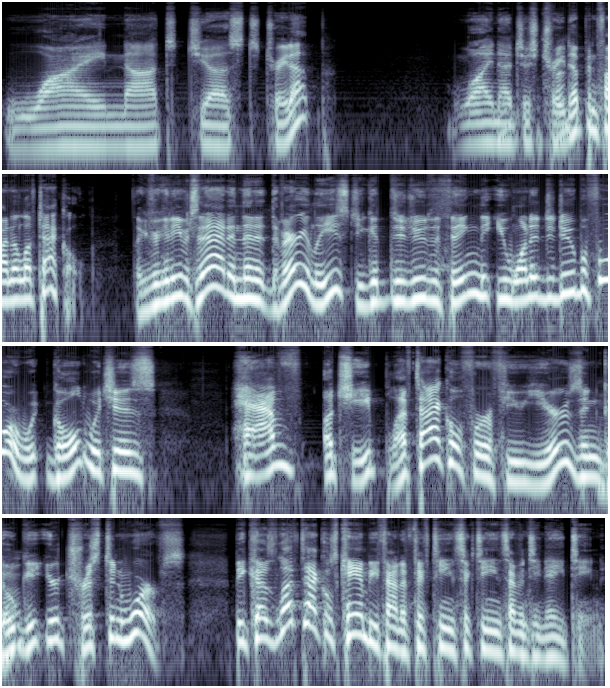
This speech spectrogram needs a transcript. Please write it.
why not just trade up? Why not just trade up and find a left tackle? Like if you're gonna give it to that, and then at the very least you get to do the thing that you wanted to do before Gold, which is have a cheap left tackle for a few years and go mm-hmm. get your Tristan Wirfs. Because left tackles can be found at 15, 16, 17, 18.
